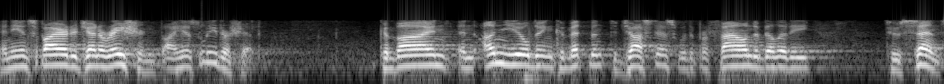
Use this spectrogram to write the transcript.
And he inspired a generation by his leadership combined an unyielding commitment to justice with a profound ability to sense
